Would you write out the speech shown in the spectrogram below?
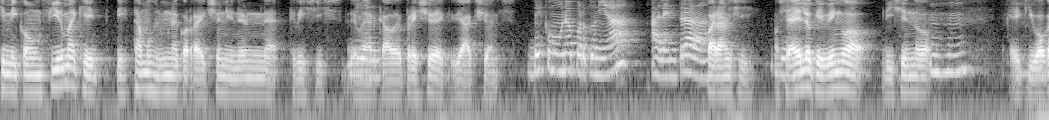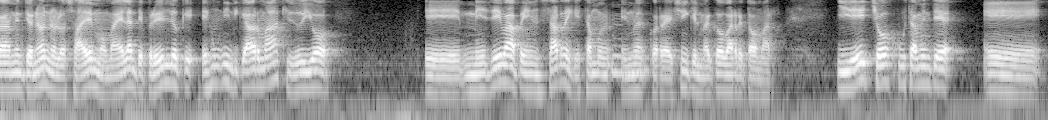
que me confirma que estamos en una corrección y en una crisis de mercado de precio de, acciones. ¿Ves como una oportunidad a la entrada? Para mí sí. O sea, es lo que vengo diciendo equivocadamente o no, no lo sabemos más adelante, pero es lo que es un indicador más que yo digo eh, me lleva a pensar de que estamos en una corrección y que el mercado va a retomar. Y de hecho, justamente eh,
